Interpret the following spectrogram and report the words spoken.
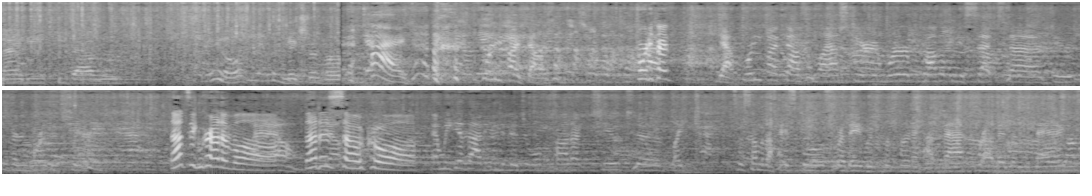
90s, 2000s. You know, it's a mixture of Hi, forty-five thousand. 45. Yeah, forty-five thousand last year, and we're probably set to do even more this year. That's incredible. That is Yeah. so cool. And we give that individual product too to like to some of the high schools where they would prefer to have that rather than the bags.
